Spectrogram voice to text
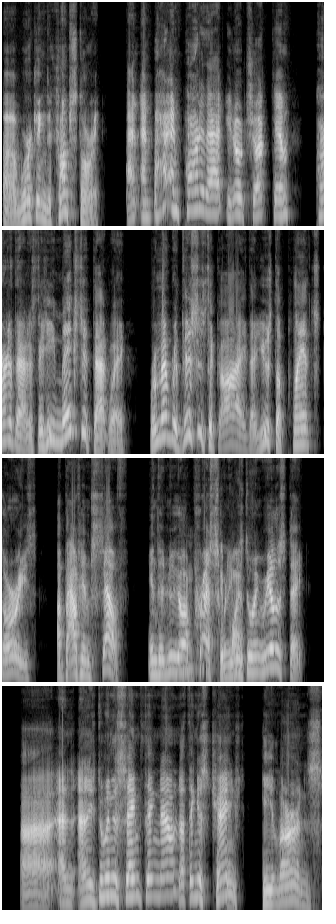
uh, working the Trump story. And and par- and part of that, you know, Chuck, Tim, part of that is that he makes it that way. Remember, this is the guy that used to plant stories about himself in the New York Mhm. press Good when he was doing real estate. Uh, and and he's doing the same thing now. Nothing has changed. He learns.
